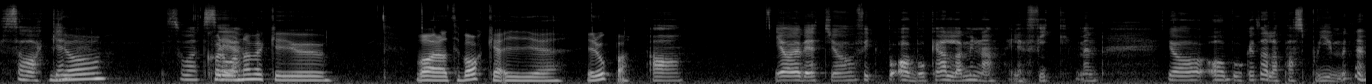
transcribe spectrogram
saken. Ja, så att corona säga. verkar ju vara tillbaka i eh, Europa. Ja. ja, jag vet. Jag fick bo- avboka alla mina, eller fick, men jag har avbokat alla pass på gymmet nu.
